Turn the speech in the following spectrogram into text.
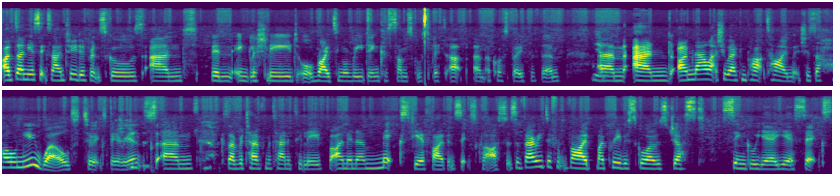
I've done year six now in two different schools and been English lead or writing or reading because some schools split up um, across both of them. Yeah. Um, and I'm now actually working part time, which is a whole new world to experience because um, I've returned from maternity leave. But I'm in a mixed year five and six class. so it's a very different vibe. My previous school, I was just single year, year six.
